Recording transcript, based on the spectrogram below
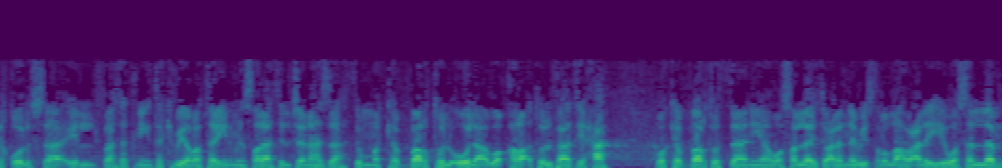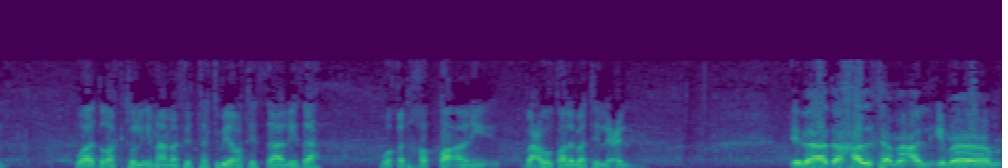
يقول السائل فاتتني تكبيرتين من صلاة الجنازة ثم كبرت الأولى وقرأت الفاتحة وكبرت الثانية وصليت على النبي صلى الله عليه وسلم وأدركت الإمام في التكبيرة الثالثة وقد خطأني بعض طلبة العلم. إذا دخلت مع الإمام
